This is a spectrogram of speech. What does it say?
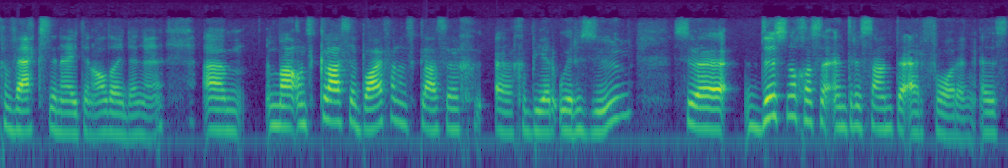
gevaksinate en al daai dinge. Um maar ons klasse, baie van ons klasse uh, gebeur oor Zoom. So dis nog as 'n interessante ervaring is,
